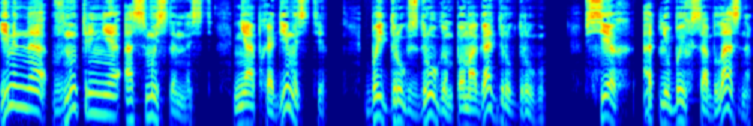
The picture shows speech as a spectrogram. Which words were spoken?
Именно внутренняя осмысленность необходимости быть друг с другом, помогать друг другу, всех от любых соблазнов,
